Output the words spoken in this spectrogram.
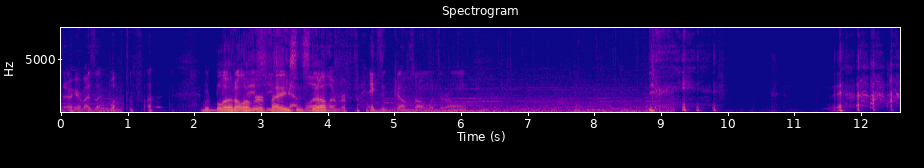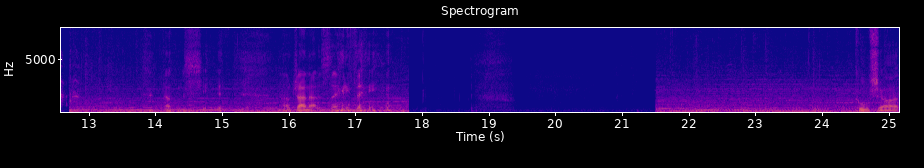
Though everybody's like, "What the fuck?" with blood all over her face and blood stuff. all over her face and comes home with her own. Oh shit! I'm trying not to say anything. Cool shot.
